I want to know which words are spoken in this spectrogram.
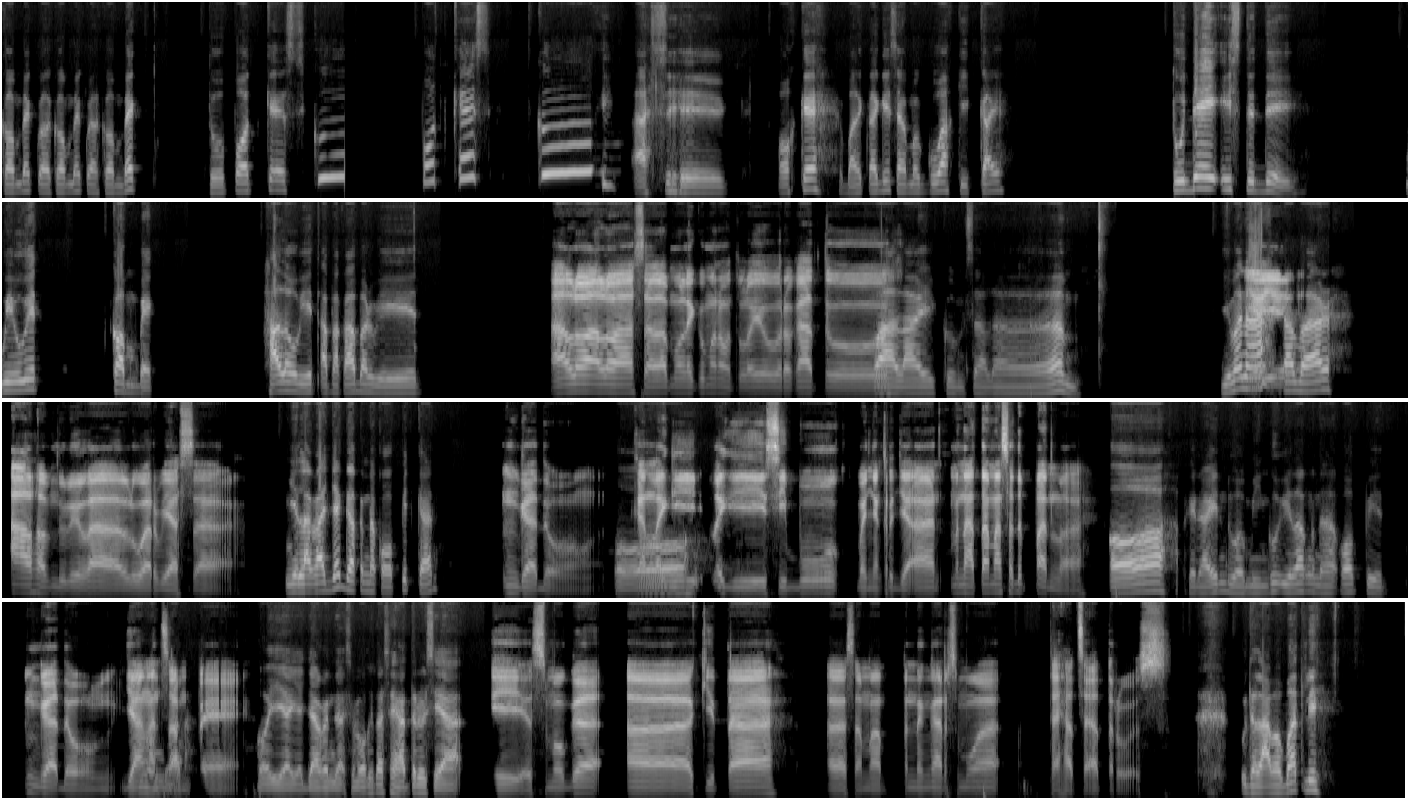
welcome back, welcome back, welcome back to podcastku. Podcastku. Asik. Oke, balik lagi sama gua Kikai. Today is the day. We will come back. Halo Wit, apa kabar Wit? Halo, halo, assalamualaikum warahmatullahi wabarakatuh. Waalaikumsalam. Gimana Iya, iya. kabar? Alhamdulillah luar biasa. Ngilang aja gak kena covid kan? Enggak dong, Oh. kan lagi lagi sibuk, banyak kerjaan, menata masa depan lah. Oh, kirain dua minggu hilang kena covid. Enggak dong, jangan enggak. sampai. Oh iya ya, jangan ya. Semoga kita sehat terus ya. Iya, semoga eh, kita eh, sama pendengar semua sehat-sehat terus. Udah lama banget nih.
